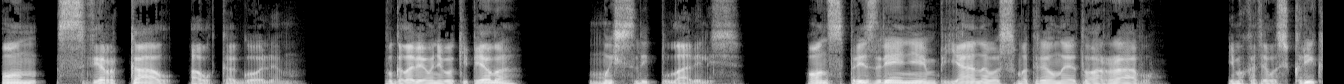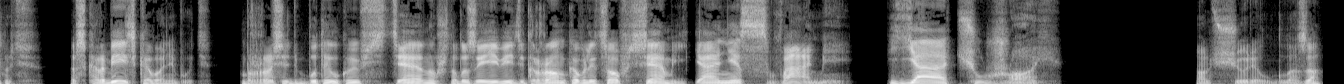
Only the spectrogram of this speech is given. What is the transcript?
Он сверкал алкоголем. В голове у него кипело, мысли плавились. Он с презрением пьяного смотрел на эту ораву. Ему хотелось крикнуть, оскорбить кого-нибудь, бросить бутылку в стену, чтобы заявить громко в лицо всем «Я не с вами». Я чужой. Он щурил глаза,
